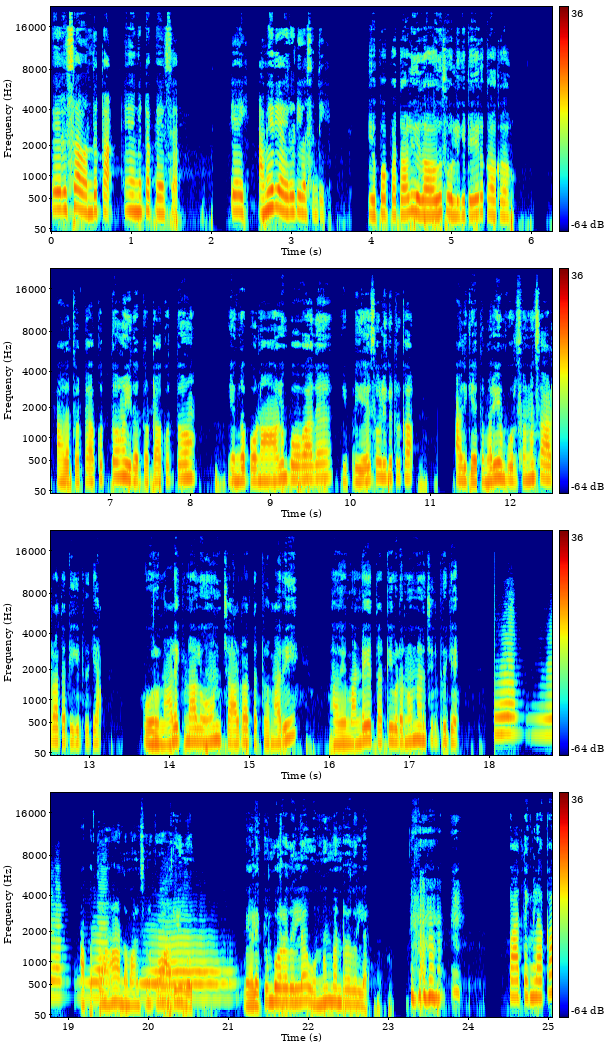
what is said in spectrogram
பெருசாக வந்துட்டா என்கிட்ட பேச. ஏய் அமைதியா இருடி வசந்தி. எப்போ பார்த்தாலும் ஏதாவது சொல்லிக்கிட்டே இருக்காக்கா. அதை தொட்டா குத்தம் இதை தொட்டா குத்தம். எங்கே போனாலும் போகாத இப்படியே சொல்லிக்கிட்டு இருக்கா. அதுக்கேற்ற மாதிரி என் புருஷனும் சால்ரா தட்டிக்கிட்டு இருக்கான் ஒரு நாளைக்கு நாளும் சால்ரா தட்டுற மாதிரி அவன் மண்டையை தட்டி விடணும்னு நினச்சிக்கிட்டு இருக்கேன். அப்பதான் அந்த மனுஷனுக்கும் அறிவு. வேலைக்கும் போகிறதில்ல ஒன்றும் பண்ணுறதில்ல பாத்தீங்களாக்கா?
